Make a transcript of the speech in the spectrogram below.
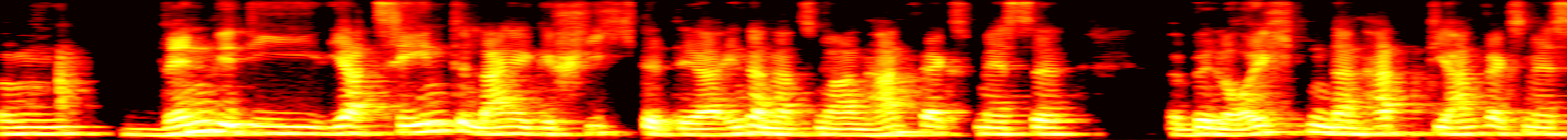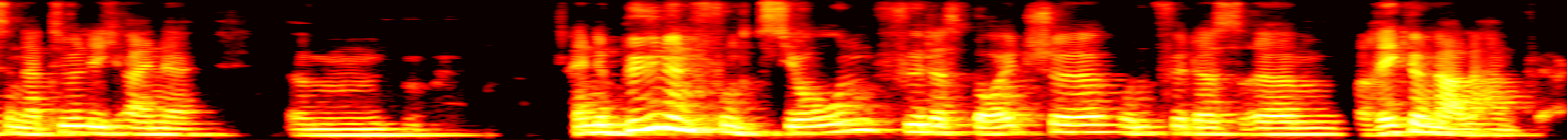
Ähm, wenn wir die jahrzehntelange Geschichte der internationalen Handwerksmesse äh, beleuchten, dann hat die Handwerksmesse natürlich eine, ähm, eine Bühnenfunktion für das deutsche und für das ähm, regionale Handwerk.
